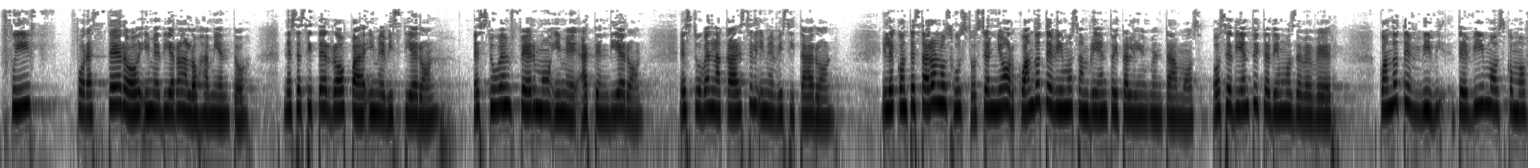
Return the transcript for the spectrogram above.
fui forastero y me dieron alojamiento, necesité ropa y me vistieron, estuve enfermo y me atendieron, estuve en la cárcel y me visitaron. Y le contestaron los justos, Señor, ¿cuándo te vimos hambriento y te alimentamos? ¿O sediento y te dimos de beber? ¿Cuándo te, vimos como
